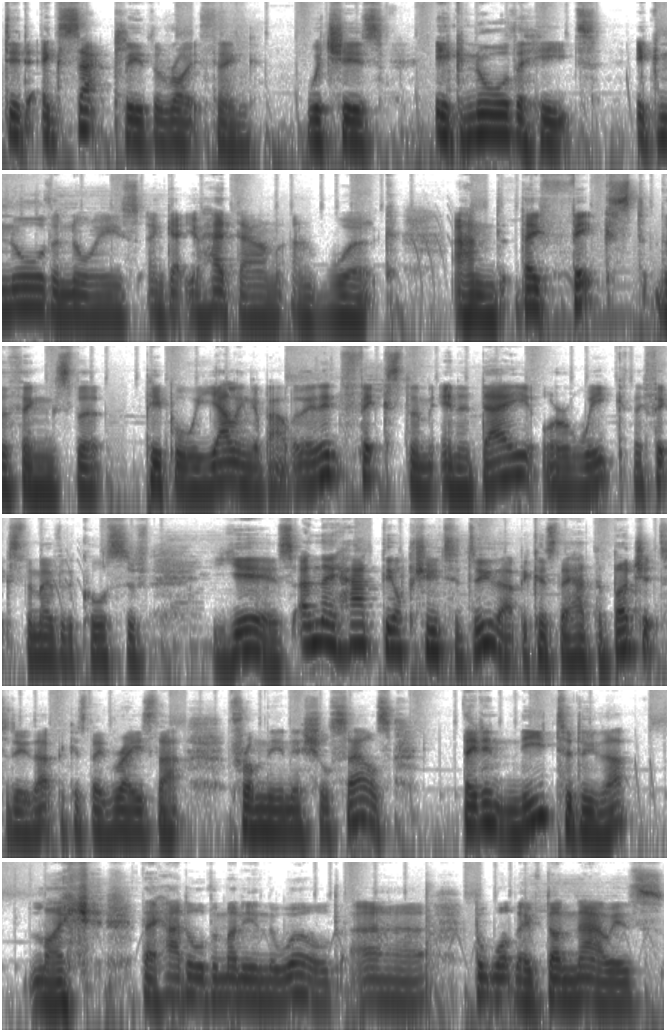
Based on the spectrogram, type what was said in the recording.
did exactly the right thing, which is ignore the heat, ignore the noise, and get your head down and work. And they fixed the things that people were yelling about, but they didn't fix them in a day or a week. They fixed them over the course of years. And they had the opportunity to do that because they had the budget to do that, because they raised that from the initial sales. They didn't need to do that. Like they had all the money in the world, uh, but what they've done now is,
